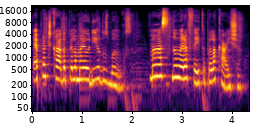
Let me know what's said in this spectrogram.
é praticada pela maioria dos bancos, mas não era feita pela Caixa.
